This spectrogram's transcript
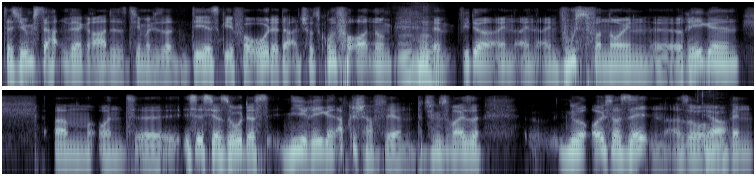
Das jüngste hatten wir gerade, das Thema dieser DSGVO, der Datenschutzgrundverordnung, mhm. äh, wieder ein, ein, ein Wust von neuen äh, Regeln. Ähm, und äh, es ist ja so, dass nie Regeln abgeschafft werden, beziehungsweise nur äußerst selten. Also ja. wenn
